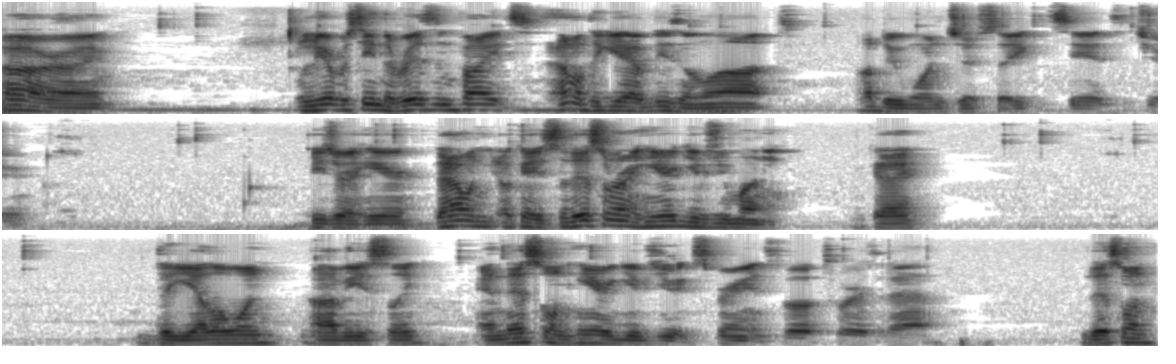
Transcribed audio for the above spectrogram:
Alright. Have you ever seen the Risen fights? I don't think you have these unlocked. I'll do one just so you can see it. That These right here. That one. Okay, so this one right here gives you money. Okay. The yellow one, obviously, and this one here gives you experience books. Where is it at? This one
